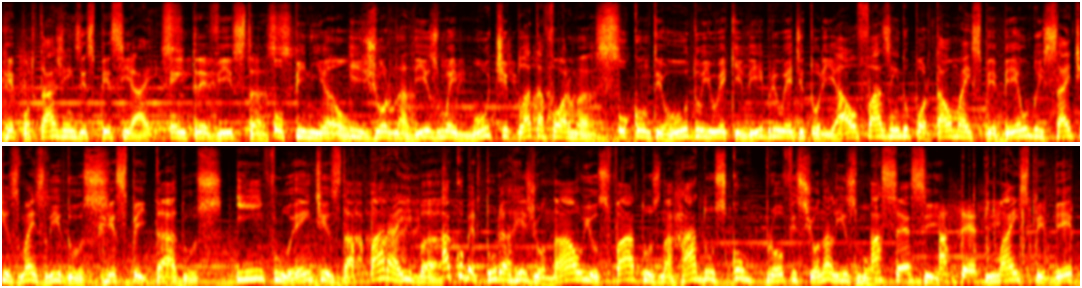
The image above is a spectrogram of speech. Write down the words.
reportagens especiais, entrevistas, opinião e jornalismo em multiplataformas. O conteúdo e o equilíbrio editorial fazem do portal Mais PB um dos sites mais lidos, respeitados e influentes da Paraíba. A cobertura regional e os fatos narrados com profissionalismo. Acesse, maispb.com.br.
